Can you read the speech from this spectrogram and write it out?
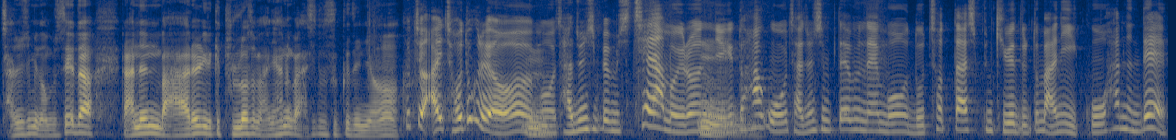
자존심이 너무 세다라는 말을 이렇게 둘러서 많이 하는 걸 아직도 듣거든요. 그렇죠. 아니 저도 그래요. 음. 뭐 자존심 빼면 시체야 뭐 이런 얘기도 하고 자존심 때문에 뭐 놓쳤다 싶은 기회들도 많이 있고 하는 데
